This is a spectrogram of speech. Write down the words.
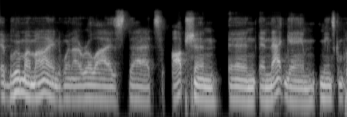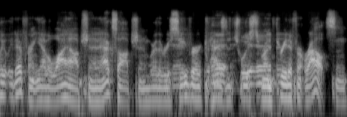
It blew my mind when I realized that option in in that game means completely different. You have a Y option and an X option where the receiver yeah, has the choice yeah. to run three different routes. And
